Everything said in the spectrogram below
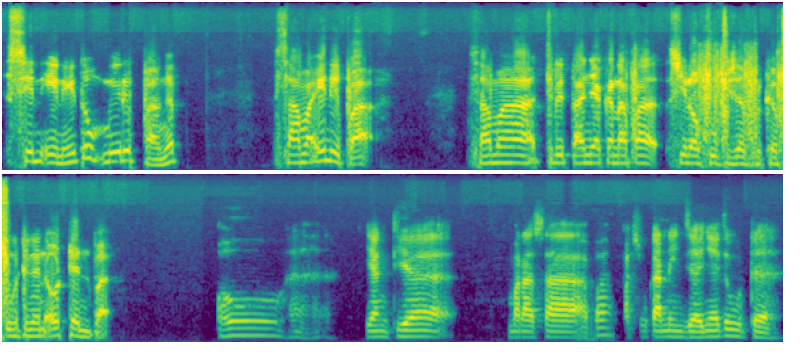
scene ini tuh mirip banget sama ini pak sama ceritanya kenapa Shinobu bisa bergabung dengan Oden pak oh, yang dia merasa apa pasukan ninjanya itu udah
